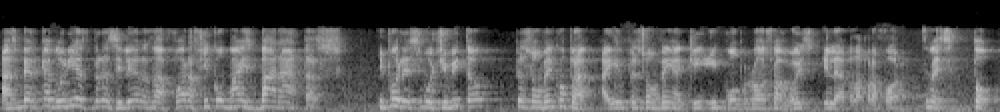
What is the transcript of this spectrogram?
as mercadorias brasileiras lá fora ficam mais baratas. E por esse motivo, então, o pessoal vem comprar. Aí o pessoal vem aqui e compra o nosso arroz e leva lá para fora. Mas, pô,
